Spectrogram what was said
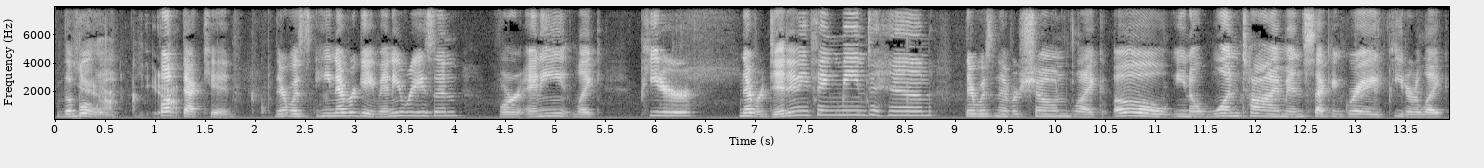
the bully. Yeah, yeah. Fuck that kid. There was he never gave any reason for any like Peter never did anything mean to him. There was never shown like, oh, you know, one time in second grade Peter like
